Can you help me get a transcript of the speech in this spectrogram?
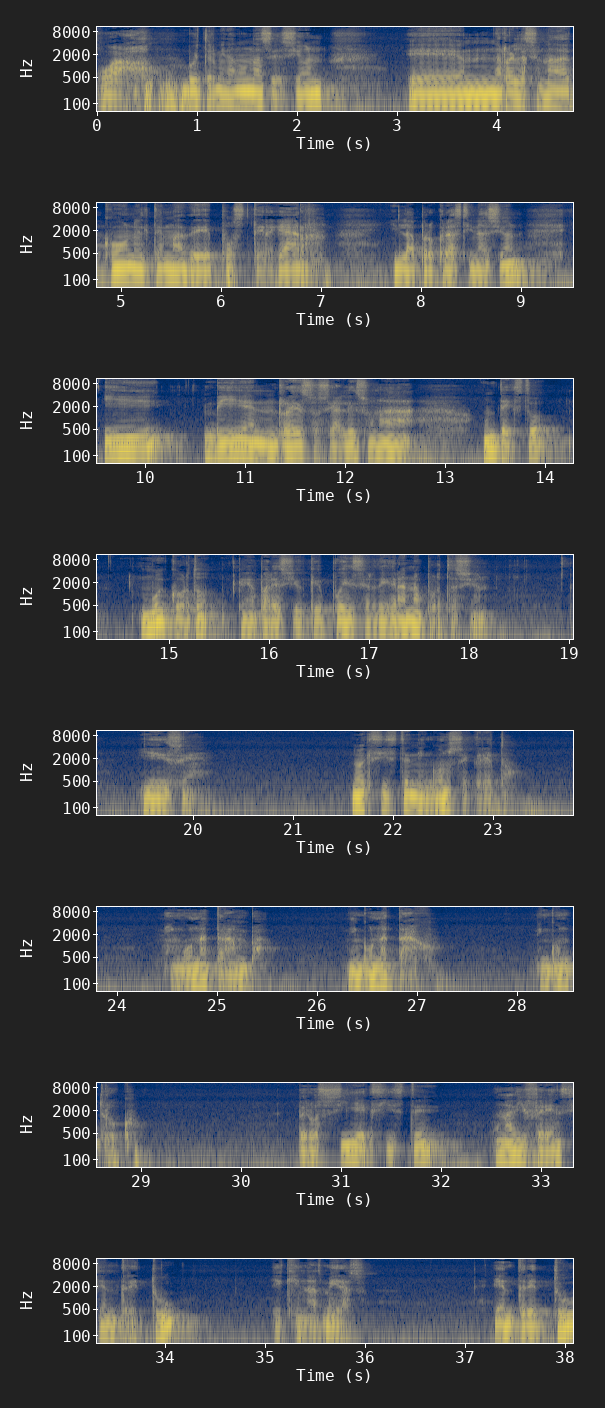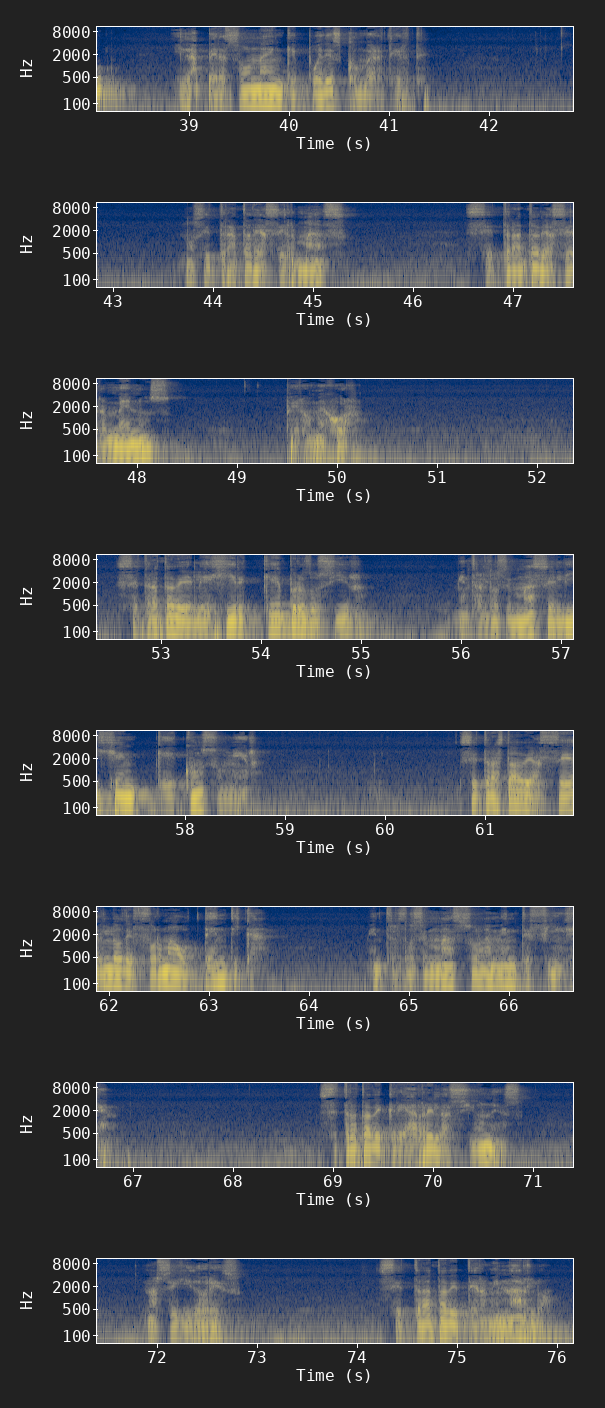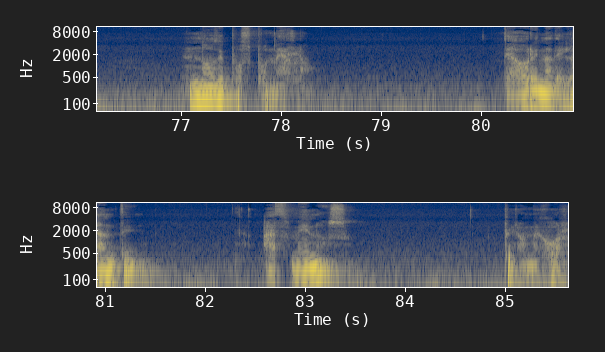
Wow, voy terminando una sesión em, relacionada con el tema de postergar y la procrastinación. Y vi en redes sociales una, un texto muy corto que me pareció que puede ser de gran aportación. Y dice, no existe ningún secreto, ninguna trampa, ningún atajo, ningún truco pero sí existe una diferencia entre tú y quien admiras. Entre tú y la persona en que puedes convertirte. No se trata de hacer más, se trata de hacer menos, pero mejor. Se trata de elegir qué producir mientras los demás eligen qué consumir. Se trata de hacerlo de forma auténtica, mientras los demás solamente fingen. Se trata de crear relaciones, no seguidores. Se trata de terminarlo, no de posponerlo. De ahora en adelante, haz menos, pero mejor.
